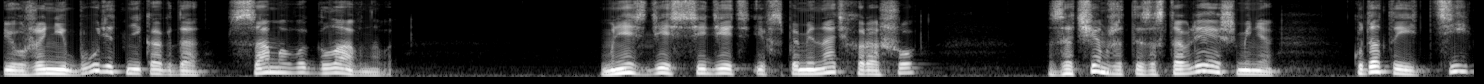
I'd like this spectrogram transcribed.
и уже не будет никогда самого главного?» Мне здесь сидеть и вспоминать хорошо. Зачем же ты заставляешь меня куда-то идти,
